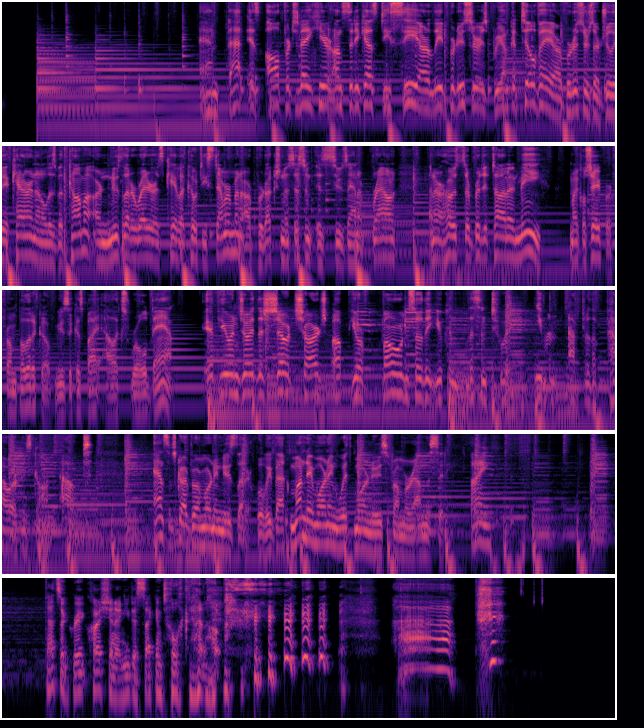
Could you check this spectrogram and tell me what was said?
And that is all for today here on CityCast DC. Our lead producer is Priyanka Tilve. Our producers are Julia Karen and Elizabeth Kama. Our newsletter writer is Kayla Cote Stemmerman. Our production assistant is Susanna Brown. And our hosts are Bridget Todd and me, Michael Schaffer from Politico. Music is by Alex Roldan. If you enjoyed the show, charge up your phone so that you can listen to it even after the power has gone out. And subscribe to our morning newsletter. We'll be back Monday morning with more news from around the city. Bye. That's a great question. I need a second to look that up. ah.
